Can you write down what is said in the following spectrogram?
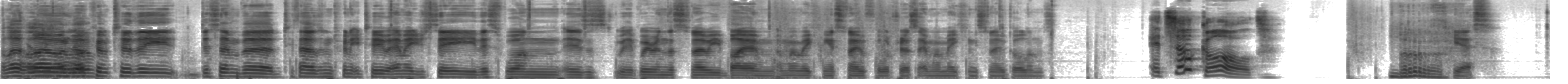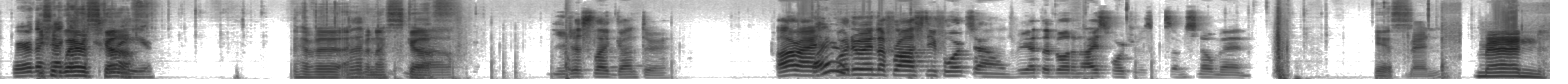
Hello, Hello, hello, and welcome to the December 2022 MHC. This one is we- we're in the snowy biome, and we're making a snow fortress, and we're making snow golems. It's so cold. Brr. Yes, Where the you should wear a is scarf. tree? I have a I have a nice scarf. No. You're just like Gunter. Alright, Why are- we're doing the Frosty Fort Challenge. We have to build an ice fortress with some snowmen. Yes. Men. Man.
